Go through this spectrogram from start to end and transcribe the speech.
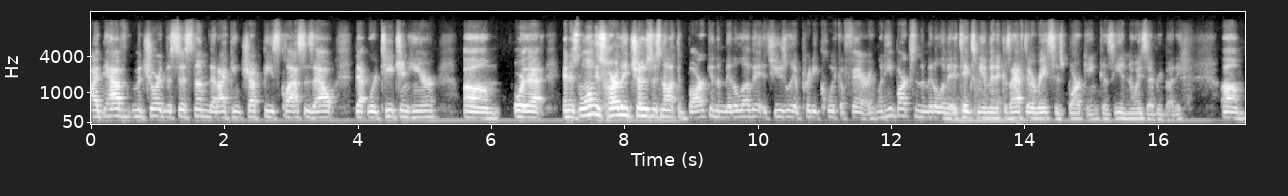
I have matured the system that I can chuck these classes out that we're teaching here. Um, or that and as long as harley chooses not to bark in the middle of it it's usually a pretty quick affair and when he barks in the middle of it it takes me a minute because i have to erase his barking because he annoys everybody um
